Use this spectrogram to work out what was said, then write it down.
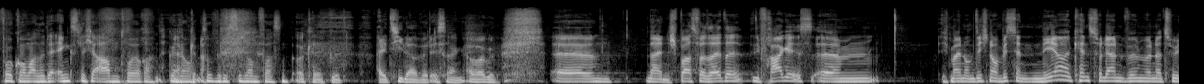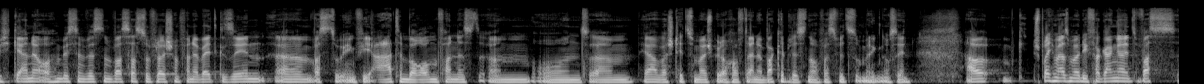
Vollkommen, also der ängstliche Abenteurer. Genau, genau. so würde ich zusammenfassen. Okay, gut. ITler würde ich sagen, aber gut. Ähm, nein, Spaß beiseite. Die Frage ist, ähm, ich meine, um dich noch ein bisschen näher kennenzulernen, würden wir natürlich gerne auch ein bisschen wissen, was hast du vielleicht schon von der Welt gesehen, ähm, was du irgendwie atemberaubend fandest ähm, und ähm, ja, was steht zum Beispiel auch auf deiner Bucketlist noch, was willst du unbedingt noch sehen? Aber sprechen wir erstmal über die Vergangenheit. Was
